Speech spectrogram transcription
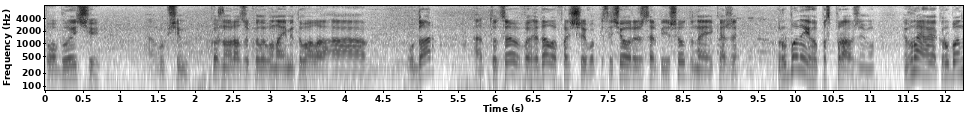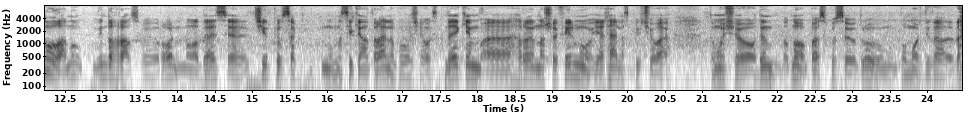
по обличчі. В общем, кожного разу, коли вона імітувала удар, то це виглядало фальшиво. Після чого режисер підійшов до неї і каже: рубани його по-справжньому. І вона його як рубанула, ну він дограв свою роль, молодець, е, чітко все ну, настільки натурально вийшло. Деяким е, героям нашого фільму я реально співчуваю. Тому що один одного пес вкусив, другому по морді дали, да.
